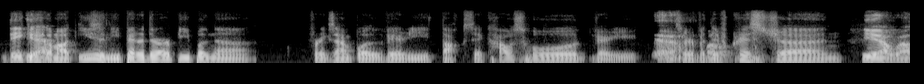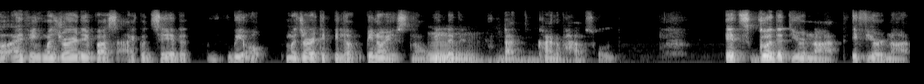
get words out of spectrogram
they can yeah. come out easily. But there are people na, for example, very toxic household, very yeah, conservative well, Christian. Yeah, well, I think majority of us, I could say that we all, majority Pinoys, no, we mm. live in mm. that kind of household. It's good that you're not. If you're not,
